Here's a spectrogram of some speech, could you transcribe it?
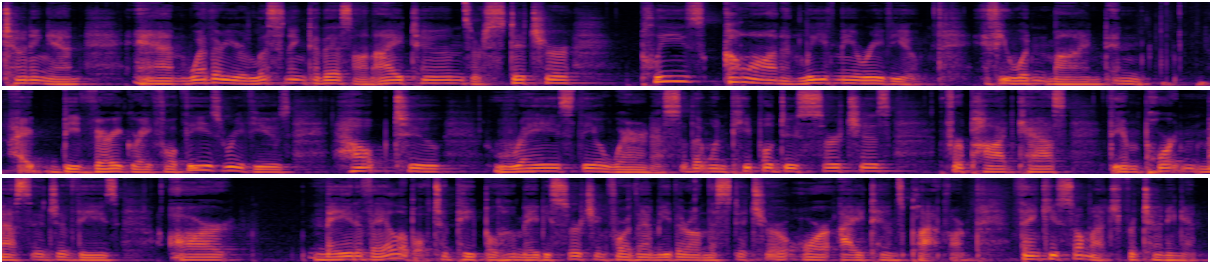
tuning in. And whether you're listening to this on iTunes or Stitcher, please go on and leave me a review if you wouldn't mind. And I'd be very grateful. These reviews help to raise the awareness so that when people do searches for podcasts, the important message of these are made available to people who may be searching for them either on the Stitcher or iTunes platform. Thank you so much for tuning in.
